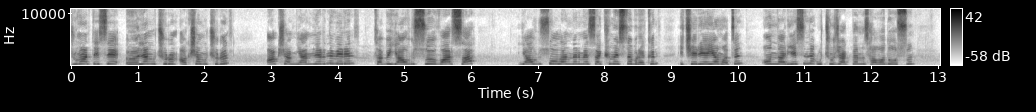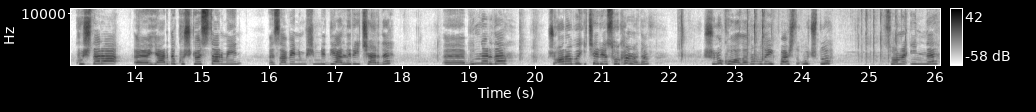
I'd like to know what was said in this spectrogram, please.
Cumartesi öğlen uçurun, akşam uçurun. Akşam yemlerini verin. Tabi yavrusu varsa yavrusu olanları mesela kümeste bırakın. İçeriye yem atın. Onlar yesinler uçuracaklarınız havada olsun. Kuşlara e, yerde kuş göstermeyin. Mesela benim şimdi diğerleri içeride. E, bunları da şu araba içeriye sokamadım. Şunu kovaladım. Bu da ilk başta uçtu. Sonra indi.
